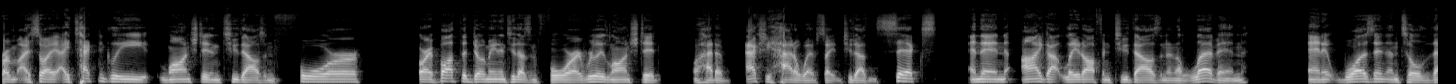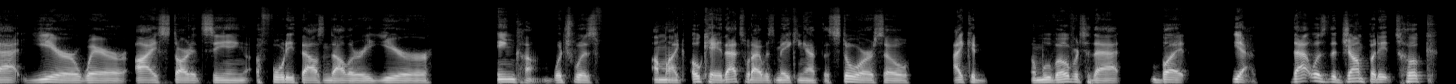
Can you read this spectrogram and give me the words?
from i so I, I, technically launched it in 2004 or i bought the domain in 2004 i really launched it I had a actually had a website in 2006 and then i got laid off in 2011 and it wasn't until that year where i started seeing a $40000 a year income which was I'm like, okay, that's what I was making at the store. So I could move over to that. But yeah, that was the jump. But it took,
